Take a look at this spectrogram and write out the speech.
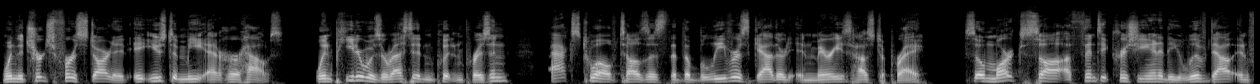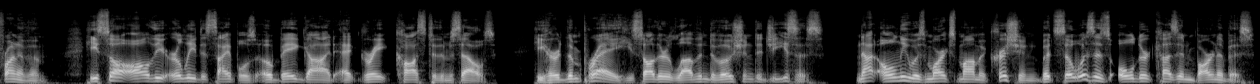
When the church first started, it used to meet at her house. When Peter was arrested and put in prison, Acts 12 tells us that the believers gathered in Mary's house to pray. So Mark saw authentic Christianity lived out in front of him. He saw all the early disciples obey God at great cost to themselves. He heard them pray. He saw their love and devotion to Jesus. Not only was Mark's mom a Christian, but so was his older cousin Barnabas.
